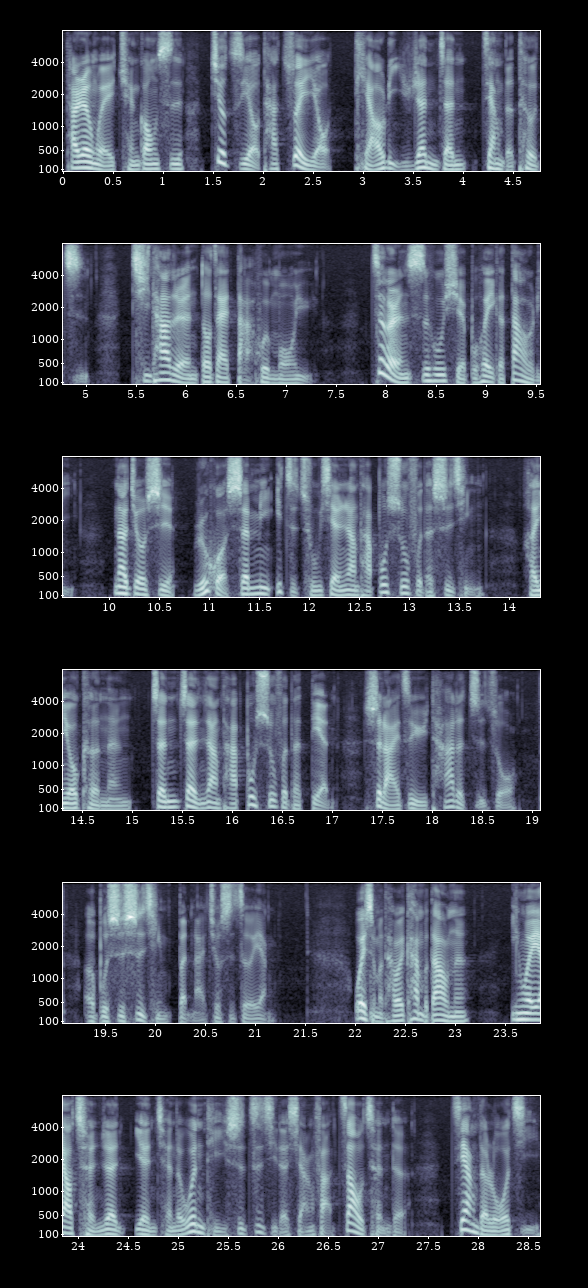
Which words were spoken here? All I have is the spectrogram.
他认为全公司就只有他最有条理、认真这样的特质，其他的人都在打混摸鱼。这个人似乎学不会一个道理。那就是，如果生命一直出现让他不舒服的事情，很有可能真正让他不舒服的点是来自于他的执着，而不是事情本来就是这样。为什么他会看不到呢？因为要承认眼前的问题是自己的想法造成的，这样的逻辑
